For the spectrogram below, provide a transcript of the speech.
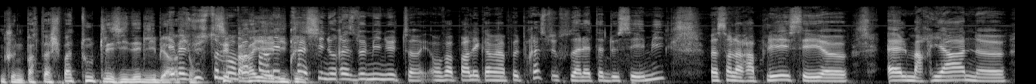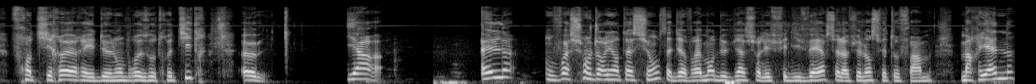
que je ne partage pas toutes les idées de Libération. Eh ben justement, on va parler de presse, il nous reste deux minutes. On va parler quand même un peu de presse, puisque vous êtes à la tête de CMI. Vincent l'a rappelé, c'est euh, elle, Marianne, euh, Franc-Tireur et de nombreux autres titres. Il y a elle, on voit change d'orientation, c'est-à-dire vraiment devient sur les faits divers, sur la violence faite aux femmes. Marianne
